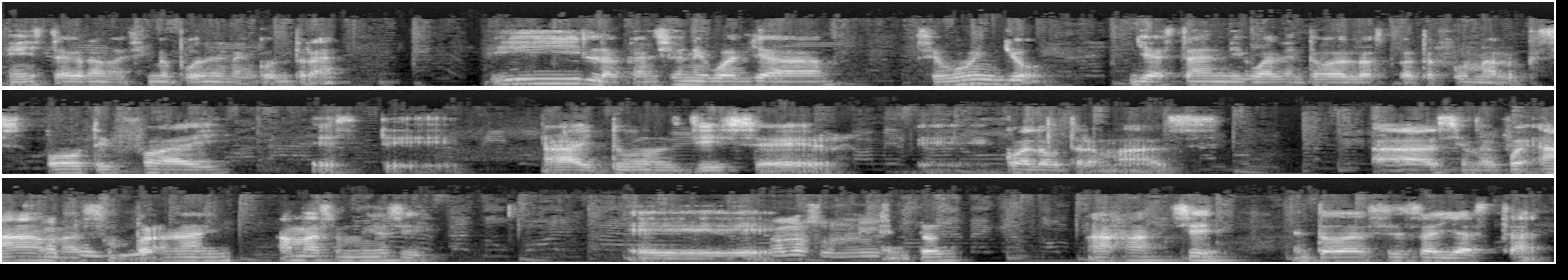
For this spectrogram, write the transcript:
e Instagram, así me pueden encontrar. Y la canción igual ya, según yo, ya están igual en todas las plataformas, lo que es Spotify, este, iTunes, Deezer, eh, ¿cuál otra más? Ah, se me fue, Amazon Prime, Amazon Music. Eh, Amazon Music. Entonces, ajá, sí, en todas esas ya están.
